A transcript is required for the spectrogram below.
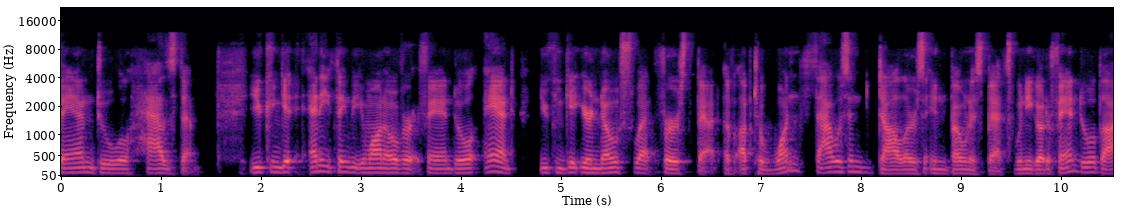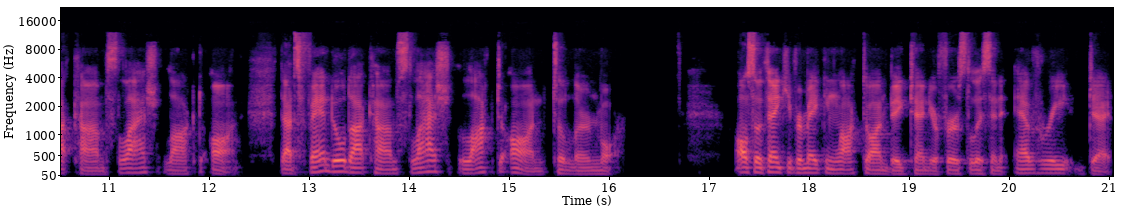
FanDuel has them. You can get anything that you want over at FanDuel, and you can get your no sweat first bet of up to $1,000 in bonus bets when you go to fanduel.com slash locked on. That's fanduel.com slash locked on to learn more. Also, thank you for making Locked On Big Ten your first listen every day.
